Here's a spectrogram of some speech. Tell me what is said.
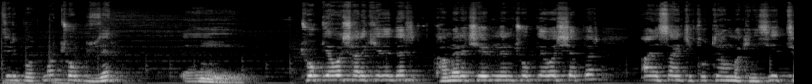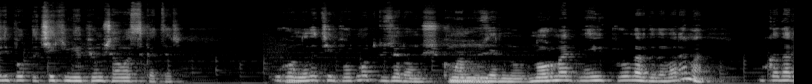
tripod mod çok güzel. Ee, Hmm. Çok yavaş hareket eder. Kamera çevrimlerini çok yavaş yapar. Aynı sanki fotoğraf makinesi tripodla çekim yapıyormuş havası katar. Bu konuda da tripod mod güzel olmuş. Kumanda Hmm. üzerinde oldu. Normal Mavic Pro'larda da var ama bu kadar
